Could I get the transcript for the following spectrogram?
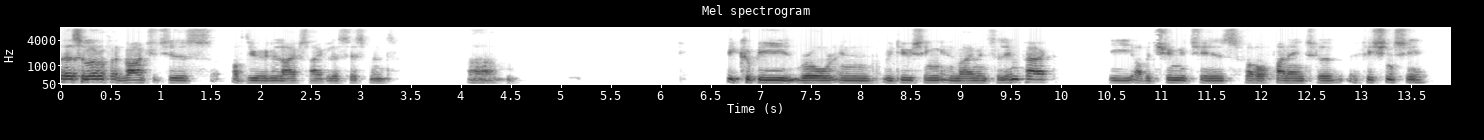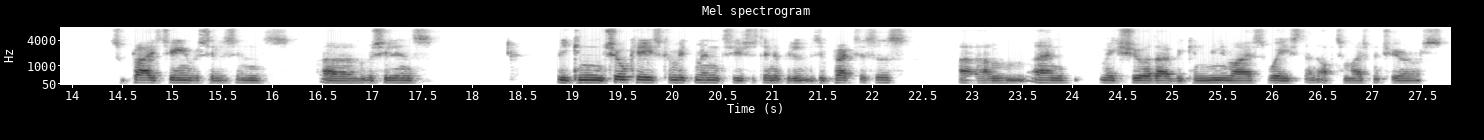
there's a lot of advantages of the early life cycle assessment. Um, it could be role in reducing environmental impact, the opportunities for financial efficiency, supply chain resilience, uh, resilience. We can showcase commitment to sustainability practices um, and make sure that we can minimize waste and optimize materials.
